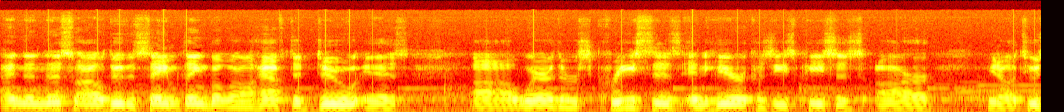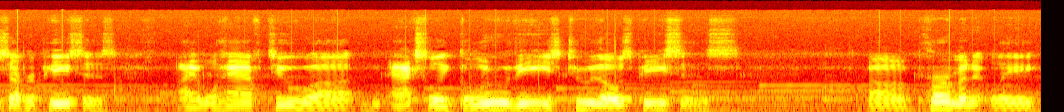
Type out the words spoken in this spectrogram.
And then this I'll do the same thing, but what I'll have to do is uh, where there's creases in here because these pieces are you know two separate pieces I will have to uh, actually glue these to those pieces uh, permanently.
